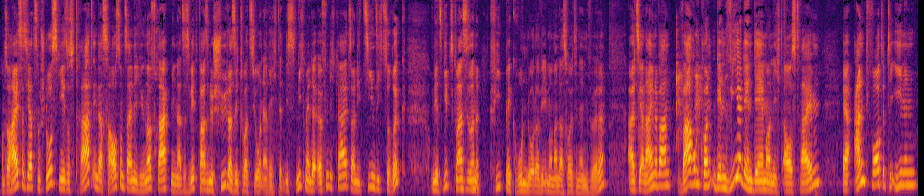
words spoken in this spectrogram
und so heißt es ja zum Schluss, Jesus trat in das Haus und seine Jünger fragten ihn. Also es wird quasi eine Schülersituation errichtet. Ist nicht mehr in der Öffentlichkeit, sondern die ziehen sich zurück. Und jetzt gibt es quasi so eine Feedback-Runde oder wie immer man das heute nennen würde. Als sie alleine waren, warum konnten denn wir den Dämon nicht austreiben? Er antwortete ihnen,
